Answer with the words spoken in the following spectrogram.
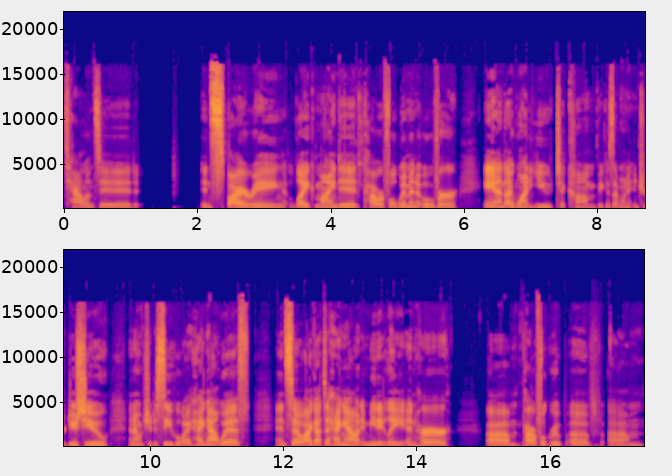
talented, inspiring, like-minded, powerful women over." And I want you to come because I want to introduce you and I want you to see who I hang out with. And so I got to hang out immediately in her um, powerful group of um,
